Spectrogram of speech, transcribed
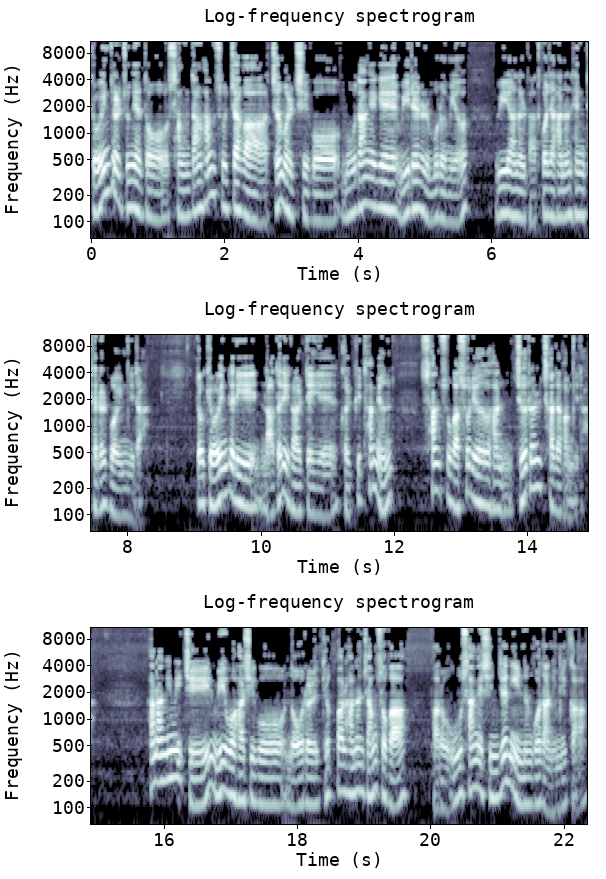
교인들 중에도 상당한 숫자가 점을 치고 무당에게 미래를 물으며 위안을 받고자 하는 행태를 보입니다. 또 교인들이 나들이 갈 때에 걸핏하면 산수가 수려한 절을 찾아갑니다. 하나님이 제일 미워하시고 노를 격발하는 장소가 바로 우상의 신전이 있는 곳 아닙니까?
